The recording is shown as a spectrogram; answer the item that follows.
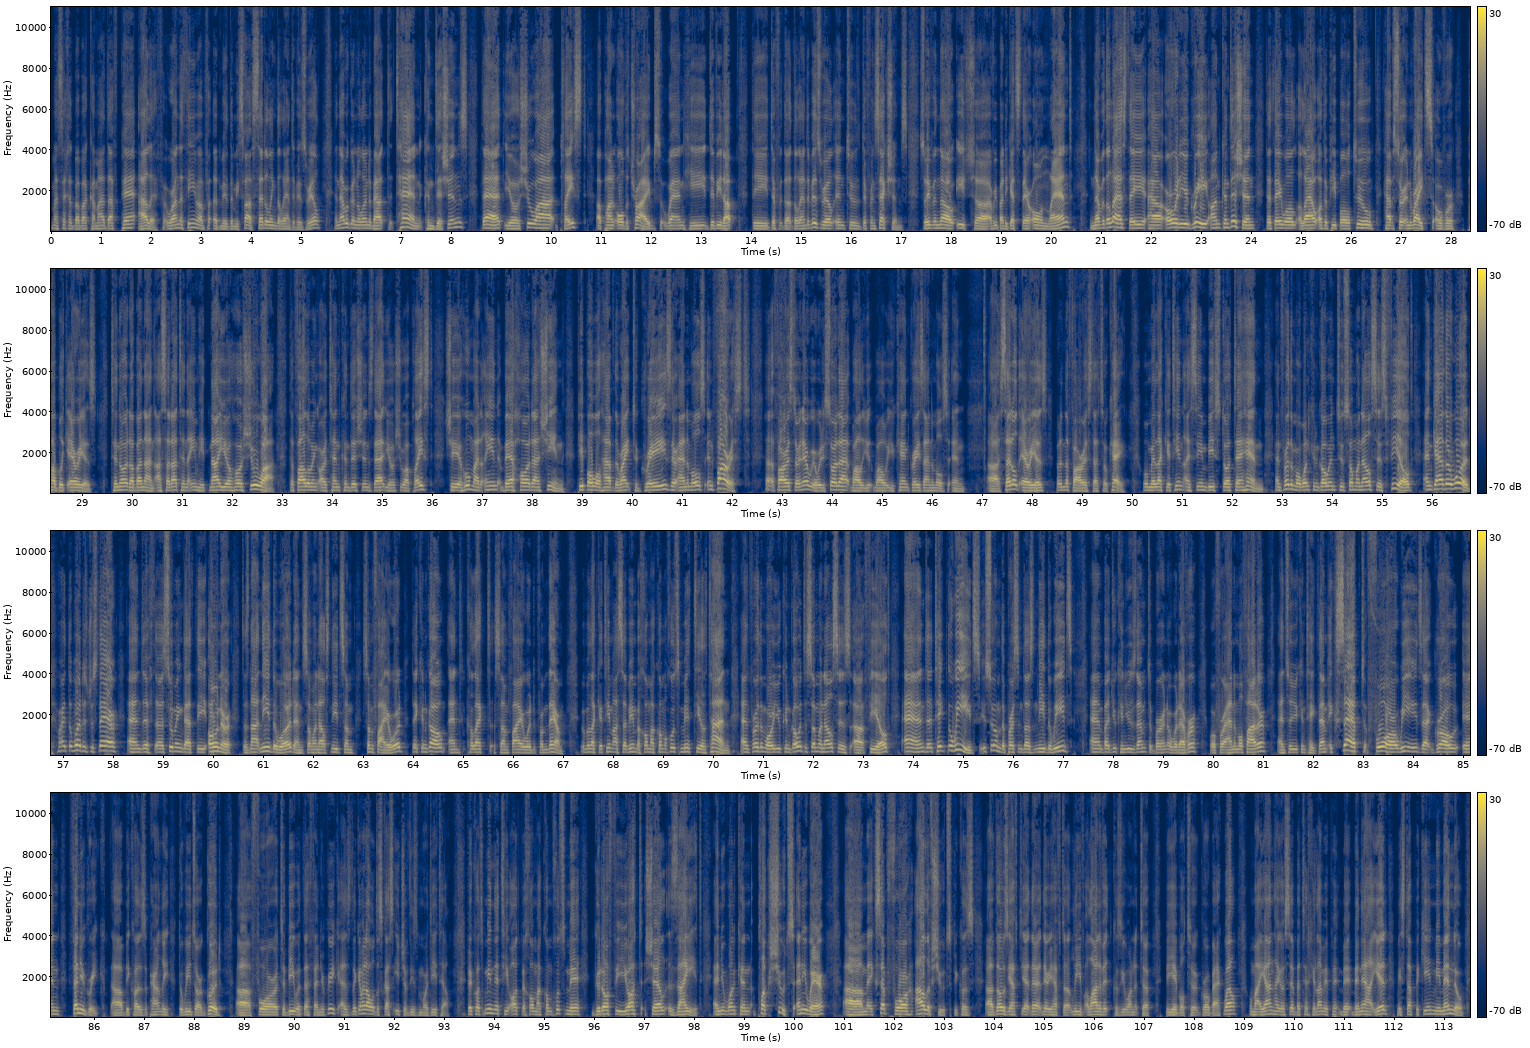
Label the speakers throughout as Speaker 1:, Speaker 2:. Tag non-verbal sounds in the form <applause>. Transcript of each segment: Speaker 1: Masechet Baba Kama Daf Pe Aleph. We're on the theme of, of, the mitzvah of settling the land of Israel, and now we're going to learn about ten conditions that Yehoshua placed upon all the tribes when he divvied up the different the, the land of Israel into different sections. So even though each uh, everybody gets their own land, nevertheless they uh, already agree on condition that they will allow other people to have certain rights over public areas. Tanu Rabbanan, Asara Tenaim Hitna Yehoshua. The following are ten conditions that Yehoshua placed. Sheyehu Mar'in Behorashin. People will have the right to graze their animals in forests. Uh, forests are in there. We already saw that. While you while you can't graze animals in uh, settled areas, but in the forest, that's okay. And furthermore, one can go into someone else's field and gather wood, right? The wood is just there, and if uh, assuming that the owner does not need the wood and someone else needs some, some firewood, they can go and collect some firewood from there. And furthermore, you can go into someone else's uh, field and uh, take the weeds. You assume the person doesn't need the weeds and but you can use them to burn or whatever, or for animal fodder, and so you can take them, except for weeds that grow in fenugreek, uh, because apparently the weeds are good uh, for to be with the fenugreek, as the Gemara will discuss each of these in more detail. And one can pluck shoots anywhere um, except for olive shoots, because uh, those you have to, yeah, there, there you have to leave a lot of it because you want it to be able to grow back well.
